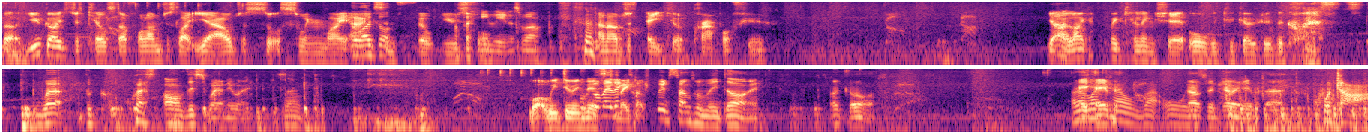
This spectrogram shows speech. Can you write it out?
Look, you guys just kill stuff while I'm just like, yeah, I'll just sort of swing my Oh, axe and feel A useful, Parhelion as well. and I'll just take your crap off you. Yeah, I Oh. like how we're killing shit, or we could go do the quests. Where the quests are this way anyway. So, What are we doing Oh, this they to make make up? such weird sounds when they die. Oh god. I don't Hey, like hey, how that always. How's it going over there? Wata!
